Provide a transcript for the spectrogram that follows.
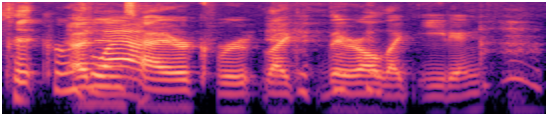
Cruise An lab. entire crew, like they're all like eating.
